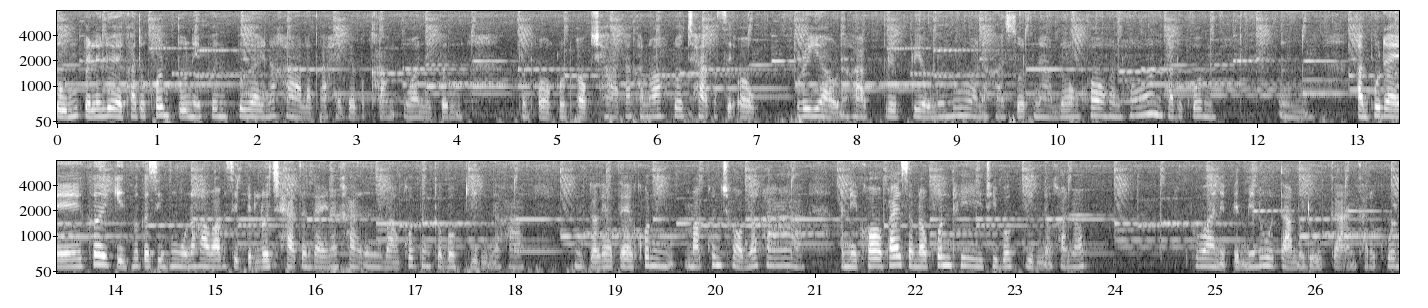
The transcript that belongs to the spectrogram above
ตุนไปเรื่อยๆค่ะ ทุกคนตุนให้เพิ่นเปื่อยนะคะ แล้วก็ให้ใบมะขามอ่อนเพิ่นเพิ่นออกรสออกชาตินะคะเนาะรสชาติก็สิออกเปรี้ยวนะคะเปรี้ยวๆนัวๆนะคะสดน้ำรองคอฮ้อนๆค่ะทุกคนอืม อันผู้ใดเคยกินมันก็สิฮู้นะคะ ว่ามันสิเป็นรสชาติจังใดนะคะเออบางคนเพิ่นก็บ่กินนะคะก็แล้วแต่คนมักคนชอบนะคะ อันนี้ขออภัยสำหรับคนที่ที่บ่กินนะคะเนาะเพราะว่าเนี่ยเป็นเมนูตามฤดูกาลค่ะทุกคน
